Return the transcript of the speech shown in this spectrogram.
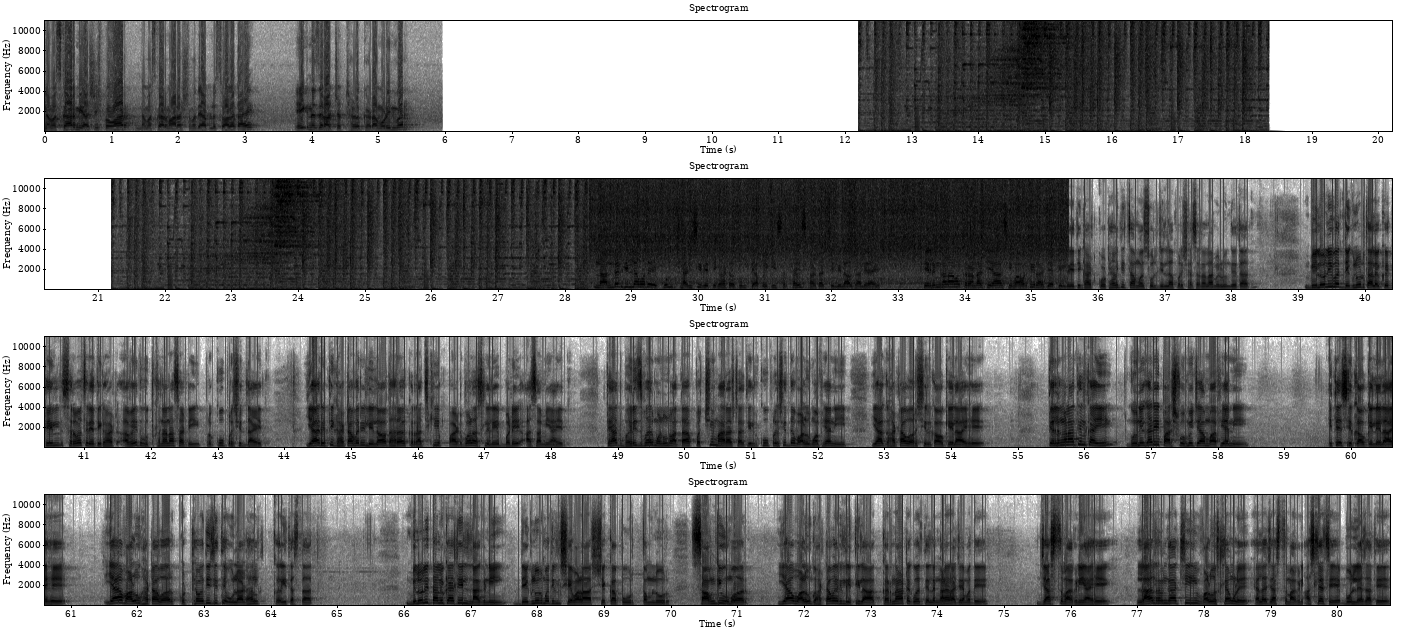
नमस्कार मी आशिष पवार. नमस्कार महाराष्ट्रामध्ये आपलं स्वागत आहे. एक नजर आजच्या ठळक घडामोडींवर. नांदेड जिल्ह्यामध्ये एकूण शहाऐंशी रेतीघाट असून त्यापैकी सत्तावीस घाटाचे लिलाव झाले आहेत. तेलंगणा व कर्नाटक या सीमावर्ती राज्यातील रेतीघाट कोट्यावधीचा महसूल जिल्हा प्रशासनाला मिळवून देतात. बिलोली व देगलूर तालुक्यातील सर्वच रेतीघाट अवैध उत्खननासाठी प्र कुप्रसिद्ध आहेत. या रेतीघाटावरील लिलावधारक राजकीय पाठबळ असलेले बडे आसामी आहेत. त्यात भरीसभर म्हणून आता पश्चिम महाराष्ट्रातील कुप्रसिद्ध वाळू माफियांनी या घाटावर शिरकाव केला आहे. तेलंगणातील काही गुन्हेगारी पार्श्वभूमीच्या माफियांनी इथे शिरकाव केलेला आहे. या वाळू घाटावर कोट्यवधीची ते उलाढाल करीत असतात. बिलोली तालुक्यातील नागणी देगलूरमधील शेवाळा शेकापूर तमलूर सावंगी उमर या वाळू घाटावरील येथीला कर्नाटक व तेलंगणा राज्यामध्ये जास्त मागणी आहे. लाल रंगाची वाळू असल्यामुळे याला जास्त मागणी असल्याचे बोलले जाते.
